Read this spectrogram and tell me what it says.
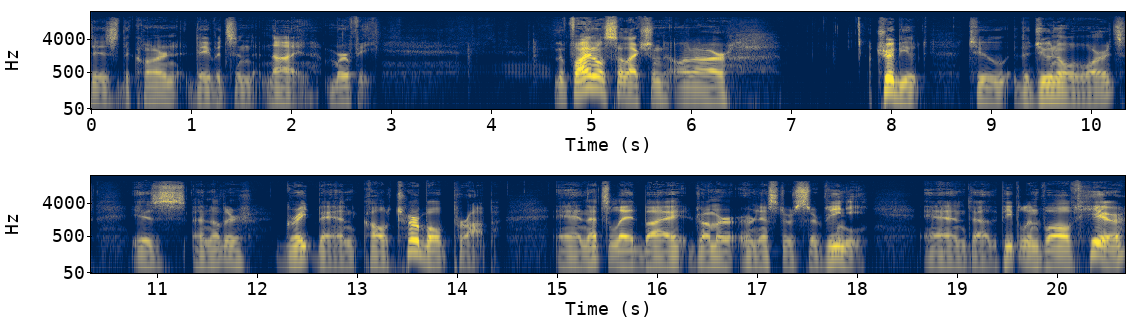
is the Carn Davidson 9, Murphy. The final selection on our tribute to the Juno Awards is another great band called Turboprop, and that's led by drummer Ernesto Cervini. And uh, the people involved here,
